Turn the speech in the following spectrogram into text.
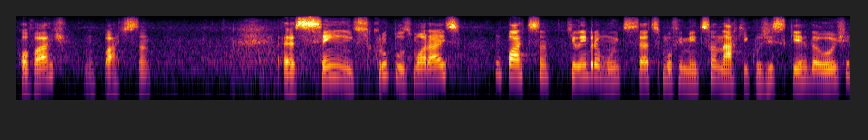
covarde, um partisan é, sem escrúpulos morais, um partisan que lembra muito certos movimentos anárquicos de esquerda hoje,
